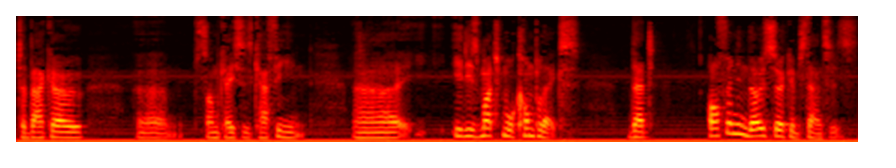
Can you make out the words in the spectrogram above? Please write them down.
tobacco, um, some cases caffeine, uh, it is much more complex. That often in those circumstances,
